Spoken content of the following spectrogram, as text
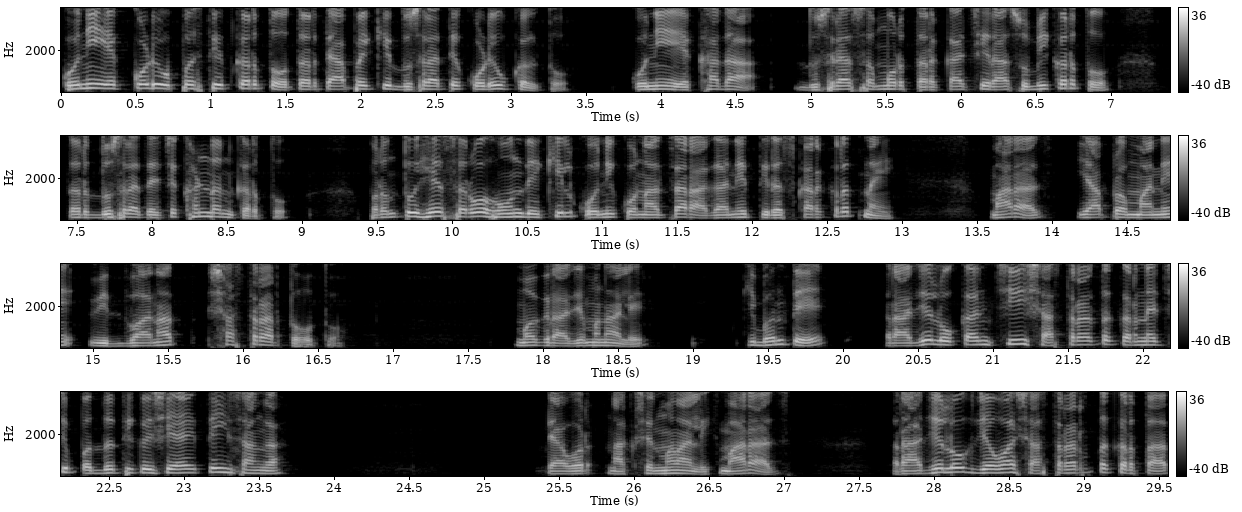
कोणी एक कोडी उपस्थित करतो तर त्यापैकी दुसरा ते कोडी उकलतो. कोणी एखादा दुसऱ्यासमोर तर्काची रास उभी करतो तर दुसरा त्याचे खंडन करतो. परंतु हे सर्व होऊन देखील कोणी कोणाचा रागाने तिरस्कार करत नाही. महाराज याप्रमाणे विद्वानात शास्त्रार्थ होतो. मग राजे म्हणाले की बनते राजे लोकांची शास्त्रार्थ करण्याची पद्धती कशी आहे तेही सांगा. त्यावर नागसेन म्हणाले की महाराज राजे लोक जेव्हा शास्त्रार्थ करतात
